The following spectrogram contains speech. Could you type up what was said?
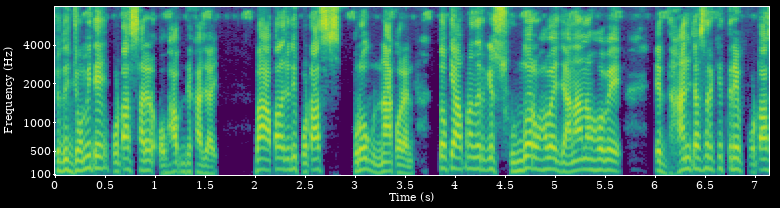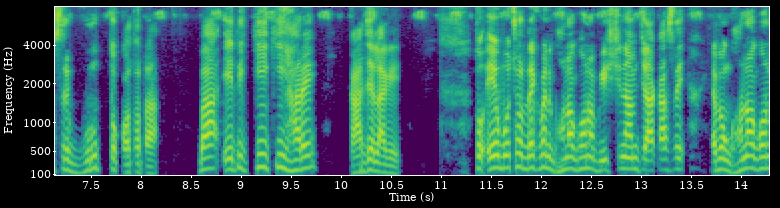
যদি জমিতে পটাশ সারের অভাব দেখা যায় বা আপনারা যদি পটাশ প্রয়োগ না করেন, তো কি আপনাদেরকে সুন্দরভাবে জানানো হবে যে ধান চাষের ক্ষেত্রে পটাশের গুরুত্ব কতটা বা এটি কি কি হারে কাজে লাগে। তো এবছর দেখবেন ঘন ঘন বৃষ্টি নামছে আকাশে এবং ঘন ঘন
